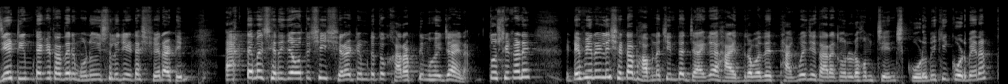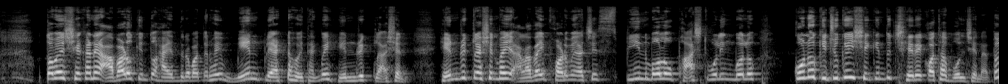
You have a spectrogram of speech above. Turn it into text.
যে টিমটাকে তাদের মনে হয়েছিল যে এটা সেরা টিম একটা ম্যাচ হেরে যাওয়াতে সেই সেরা টিমটা তো খারাপ টিম হয়ে যায় না। তো সেখানে ডেফিনেটলি সেটা ভাবনা চিন্তার জায়গায় হায়দ্রাবাদের থাকবে যে তারা কোনো রকম চেঞ্জ করবে কি করবে না। তবে সেখানে আবারও কিন্তু হায়দ্রাবাদের হয়ে মেন প্লেয়ারটা হয়ে থাকবে হেনরিক ক্লাসেন। হেনরিক ক্লাসেন ভাই আলাদাই ফর্মে আছে স্পিন বলো ফাস্ট বোলিং বলো, কোনো কিছুকেই সে কিন্তু ছেড়ে কথা বলছে না। তো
